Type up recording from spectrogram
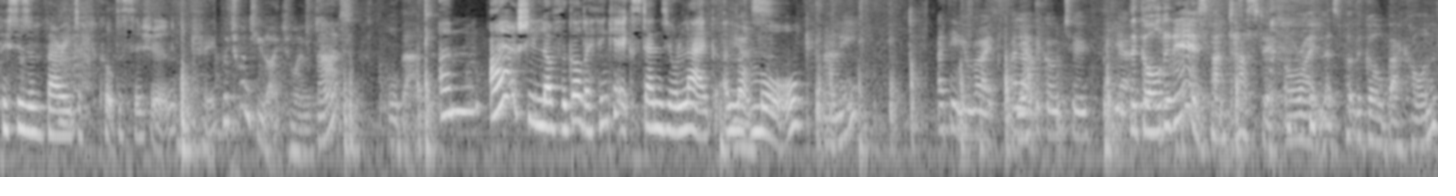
This is a very difficult decision. okay, which one do you like, Jemima? That or that? Um, I actually love the gold. I think it extends your leg a lot more. Annie? I think you're right. I Yeah. like the gold too. Yeah. The gold it is, fantastic. All right, let's put the gold back on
